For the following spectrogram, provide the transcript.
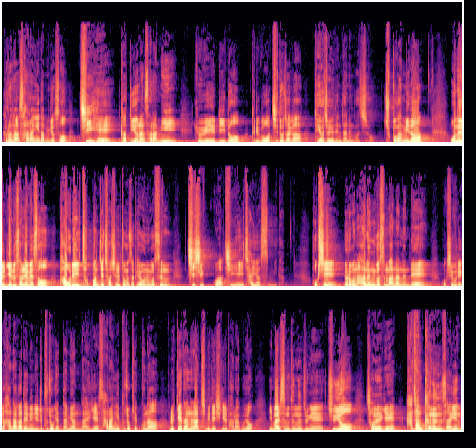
그러나 사랑이 담겨서 지혜가 뛰어난 사람이 교회의 리더 그리고 지도자가 되어져야 된다는 거죠. 축복합니다. 오늘 예루살렘에서 바울의 첫 번째 처신을 통해서 배우는 것은 지식과 지혜의 차이였습니다. 혹시 여러분 아는 것은 많았는데 혹시 우리가 하나가 되는 일이 부족했다면 나에게 사랑이 부족했구나를 깨닫는 아침이 되시길 바라고요. 이 말씀 듣는 중에 주여 저에게 가장 큰 은사인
